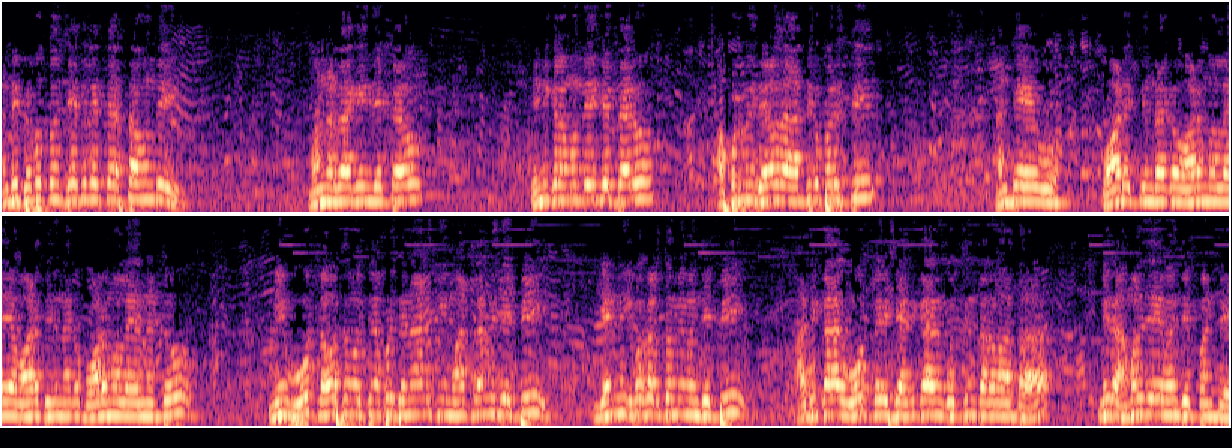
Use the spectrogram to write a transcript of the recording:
అంటే ప్రభుత్వం చేతులు ఎత్తేస్తా ఉంది మొన్నటిదాకా ఏం చెప్పావు? ఎన్నికల ముందు ఏం చెప్పారు? అప్పుడు మీ దేవత ఆర్థిక పరిస్థితి? అంటే వాడెక్కిందాక వాడమల్లయ్య వాడ దిగినాక బోడమల్లయ్య అన్నట్టు మీ ఓట్లు అవసరం వచ్చినప్పుడు జనానికి ఈ మాటలన్నీ చెప్పి ఇవన్నీ ఇవ్వగలుగుతాం మేమని చెప్పి అధికార ఓట్లు వేసి అధికారానికి వచ్చిన తర్వాత మీరు అమలు చేయమని చెప్పంటే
